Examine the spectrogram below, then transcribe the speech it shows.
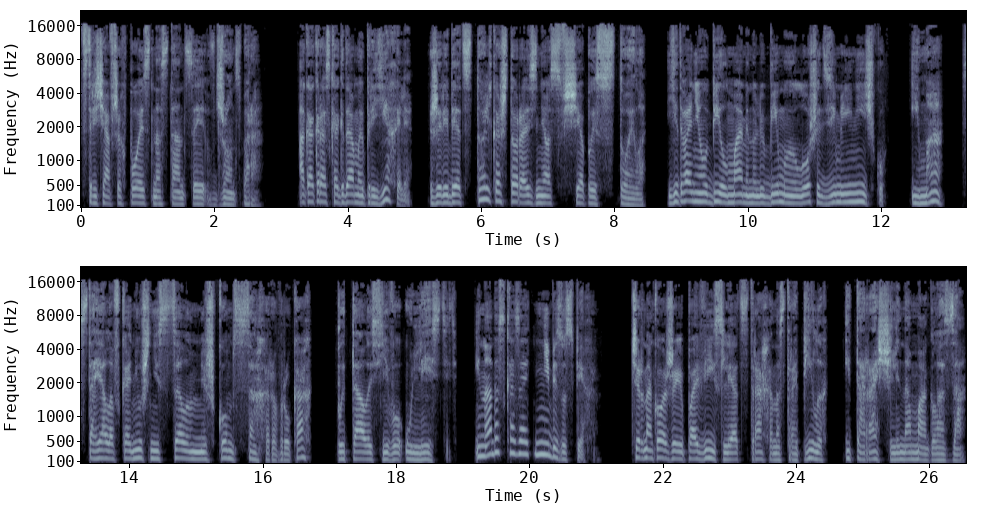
встречавших поезд на станции в Джонсборо. А как раз когда мы приехали, жеребец только что разнес в щепы стойла, едва не убил мамину любимую лошадь-земляничку, и ма стояла в конюшне с целым мешком сахара в руках, пыталась его улестить, и, надо сказать, не без успеха. Чернокожие повисли от страха на стропилах и таращили на ма глаза,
